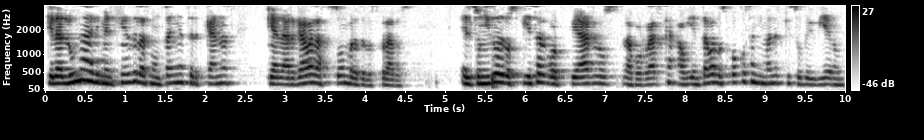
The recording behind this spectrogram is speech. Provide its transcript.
que la luna al emerger de las montañas cercanas que alargaba las sombras de los prados. El sonido de los pies al golpearlos la borrasca ahuyentaba a los pocos animales que sobrevivieron.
